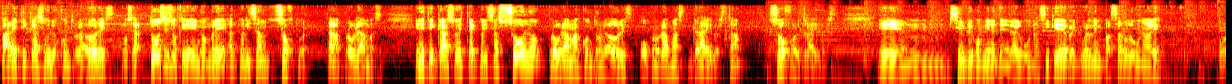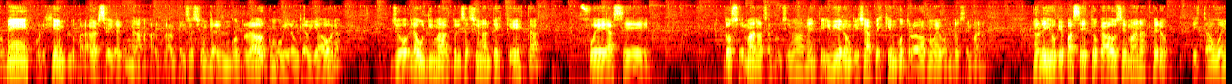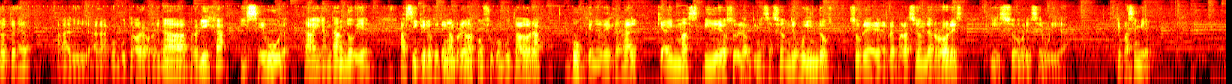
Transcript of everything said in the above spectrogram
para este caso de los controladores, o sea, todos esos que nombré actualizan software, programas. En este caso, este actualiza solo programas controladores o programas drivers. Software drivers. em, siempre conviene tener alguna. Así que recuerden pasarlo una vez por mes, por ejemplo, para ver si hay alguna actualización de algún controlador, como vieron que había ahora. Yo, la última actualización antes que esta fue hace dos semanas aproximadamente y vieron que ya pesqué un controlador nuevo en dos semanas. No les digo que pase esto cada dos semanas, pero está bueno tener a la computadora ordenada, prolija y segura, y andando bien. Así que los que tengan problemas con su computadora, busquen en el canal que hay más videos sobre la optimización de Windows, sobre reparación de errores y sobre seguridad. Que pasen bien.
